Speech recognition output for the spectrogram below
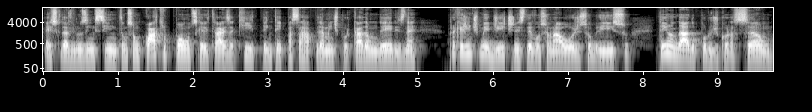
É isso que Davi nos ensina. Então, são quatro pontos que ele traz aqui. Tentei passar rapidamente por cada um deles, né? para que a gente medite nesse devocional hoje sobre isso. Tenho andado puro de coração?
